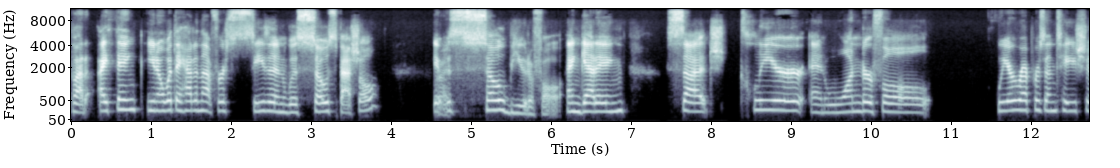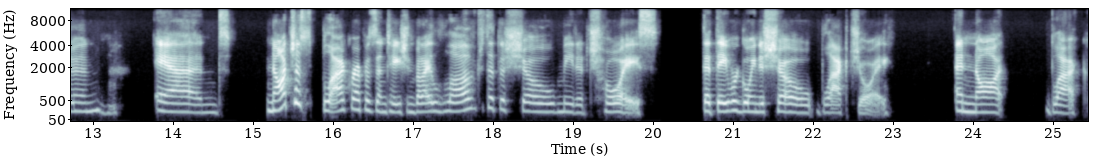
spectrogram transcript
but I think, you know, what they had in that first season was so special. It Right. was so beautiful and getting such clear and wonderful queer representation Mhm. and not just black representation, but I loved that the show made a choice that they were going to show black joy and not black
